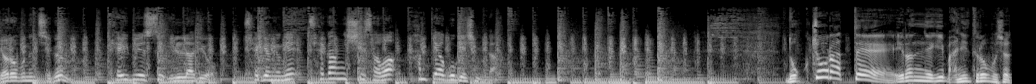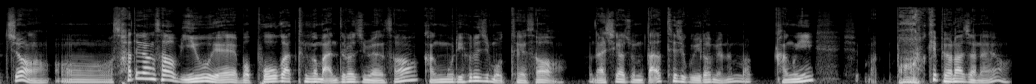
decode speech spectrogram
여러분은 지금 KBS 일라디오 최경영의 최강 시사와 함께하고 계십니다. 녹조 라떼 이런 얘기 많이 들어보셨죠? 어, 4대강 사업 이후에 뭐 보호 같은 거 만들어지면서 강물이 흐르지 못해서 날씨가 좀 따뜻해지고 이러면은 막 강이 막 이렇게 변하잖아요.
